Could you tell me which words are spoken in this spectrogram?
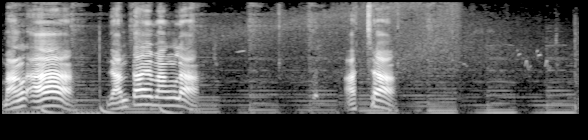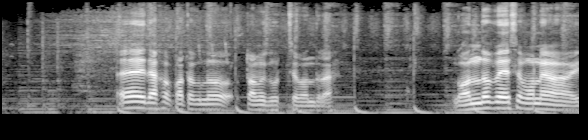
বাংলা আ জানতা হে বাংলা। আচ্ছা। এই দেখো কতগুলো টমে ঘুরছে বন্ধুরা। গন্ধ পেয়েছে মনে হয়।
